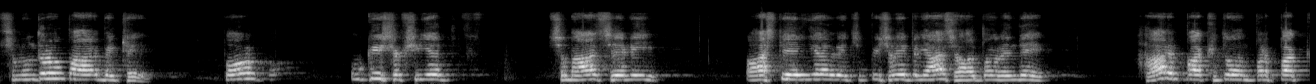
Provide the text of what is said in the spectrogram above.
ਸਮੁੰਦਰੋਂ ਪਾਰ ਬੈਠੇ ਬਹੁਤ ਉੱਗੀ ਸ਼ਖਸੀਅਤ ਸਮਾਜ ਸੇਵੀ ਆਸਟ੍ਰੇਲੀਆ ਵਿੱਚ ਪਿਛਲੇ 50 ਸਾਲ ਤੋਂ ਰਹਿੰਦੇ ਹਰ ਪੱਖ ਤੋਂ ਪਰਪੱਖ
